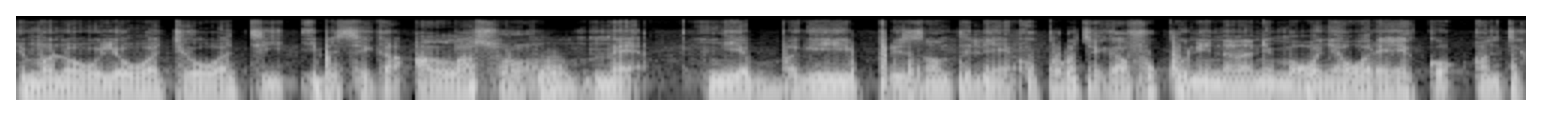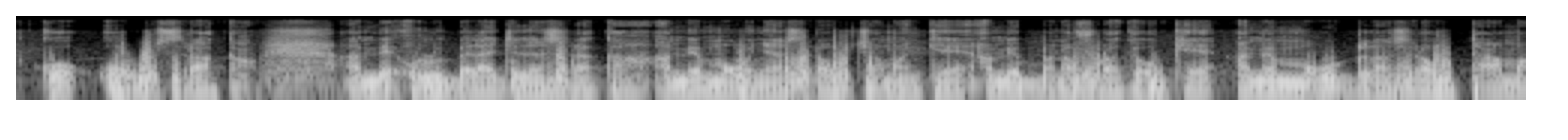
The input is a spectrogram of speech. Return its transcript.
i man'o wele waati o waati i bɛ se ka an lasɔrɔ mɛ n'i ye bagi peresantelen o kɔrɔ tɛ k'a fɔ ko ni nana ni magoɲɛ wɛrɛ ye ko an tɛ ko o sira kan an bɛ olu bɛɛ lajɛlen sira kan an bɛ magoɲɛ siraw caman kɛ an bɛ bana furakɛw kɛ an bɛ mago dilan siraw taama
